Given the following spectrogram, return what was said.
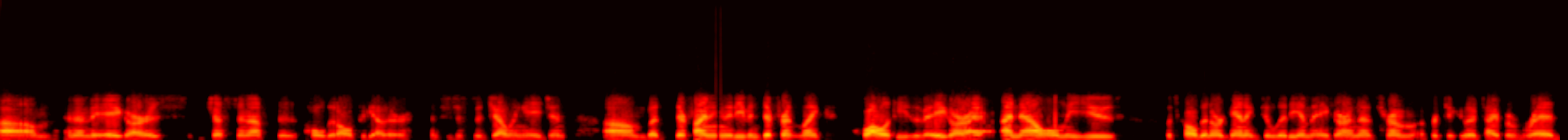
Um, and then the agar is just enough to hold it all together. It's just a gelling agent. Um, but they're finding that even different like qualities of agar, I, I now only use what's called an organic gelidium agar, and that's from a particular type of red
